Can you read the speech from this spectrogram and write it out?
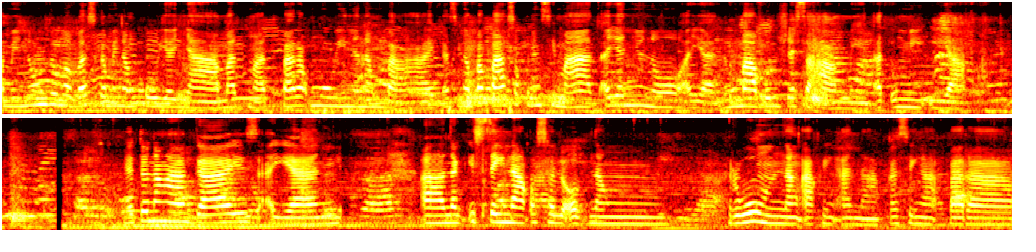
amin nung lumabas kami ng kuya niya, Mat-Mat, para umuwi na ng bahay. Kasi napapasok rin si Mat. Ayan yun o, ayan. Humabol siya sa amin at umiiyak. Ito na nga guys, ayan. Ah, nag-stay na ako sa loob ng room ng aking anak kasi nga para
